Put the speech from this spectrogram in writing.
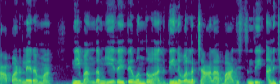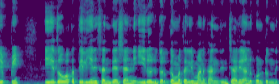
కాపాడలేరమ్మా. నీ బంధం ఏదైతే ఉందో అది దీనివల్ల చాలా బాధిస్తుంది అని చెప్పి ఏదో ఒక తెలియని సందేశాన్ని ఈరోజు దుర్గమ్మ తల్లి మనకు అందించాలి అనుకుంటుంది.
